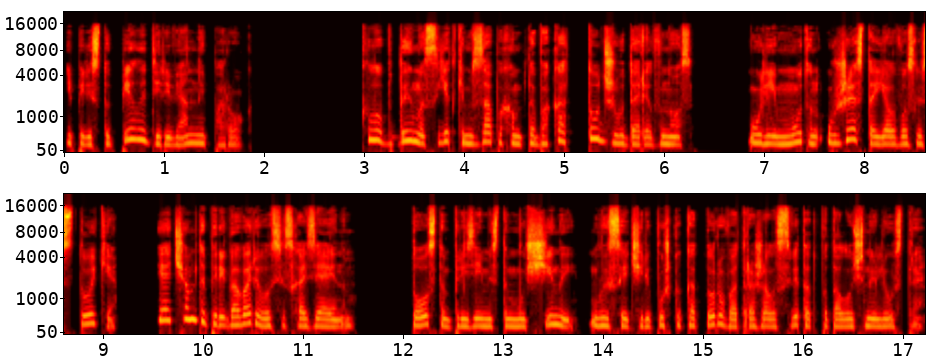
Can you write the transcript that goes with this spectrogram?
и переступила деревянный порог. Клуб дыма с едким запахом табака тут же ударил в нос. Улей Мутон уже стоял возле стойки и о чем-то переговаривался с хозяином. Толстым приземистым мужчиной, лысая черепушка которого отражала свет от потолочной люстры.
